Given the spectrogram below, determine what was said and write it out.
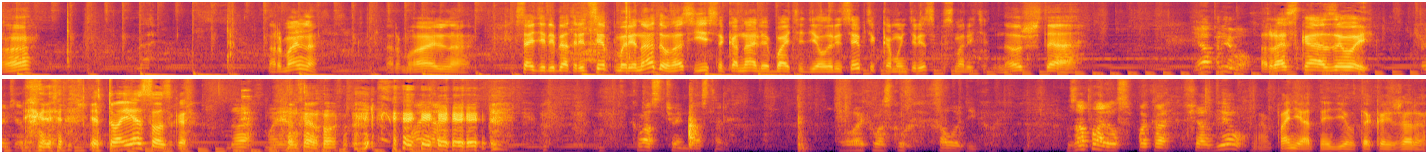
А? Да. Нормально? Нормально. Кстати, ребят, рецепт маринада у нас есть на канале Батя делал рецептик. Кому интересно, посмотрите. Ну что, Я привел. рассказывай. Это твоя соска? Да, моя. Моя. Квас что-нибудь достали. Давай кваску холодненького. Запарился, пока сейчас делал. Понятное дело, такая жара.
